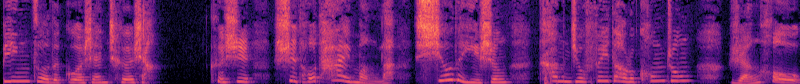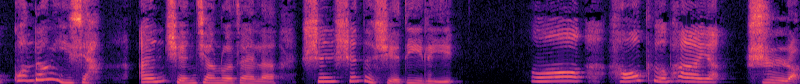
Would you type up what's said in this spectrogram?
冰做的过山车上，可是势头太猛了，咻的一声，他们就飞到了空中，然后咣当一下。安全降落在了深深的雪地里，哦，好可怕呀！是啊，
